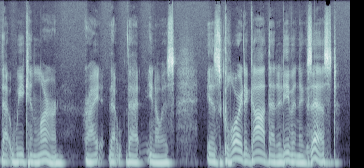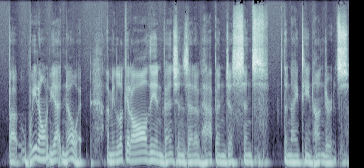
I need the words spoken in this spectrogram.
that we can learn, right? That that you know is is glory to God that it even exists but we don't yet know it. I mean, look at all the inventions that have happened just since the 1900s,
